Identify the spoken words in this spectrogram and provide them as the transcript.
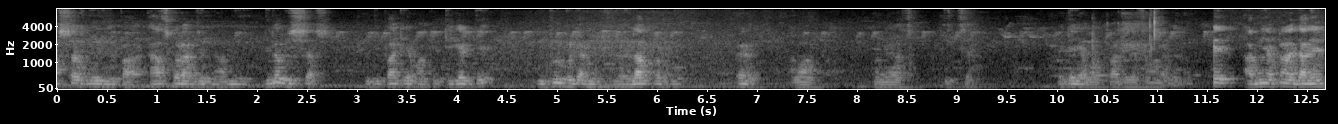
আশ্বাস দিয়ে কাজ করার জন্য আমি দৃঢ় বিশ্বাস যদি পার্টি আমাকে টিকিট দিয়ে বিপুল ভোটে আমি লাভ করব। হ্যাঁ, আমার মনে ইচ্ছা। এটাই আমার পার্টির কাছে আমার আমি আপনারা জানেন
